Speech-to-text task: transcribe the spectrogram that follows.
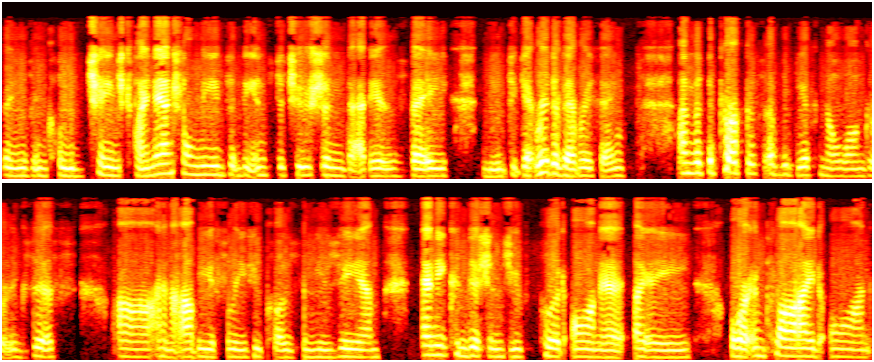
things include changed financial needs of the institution, that is, they need to get rid of everything, and that the purpose of the gift no longer exists. Uh, and obviously, if you close the museum, any conditions you've put on a, a or implied on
